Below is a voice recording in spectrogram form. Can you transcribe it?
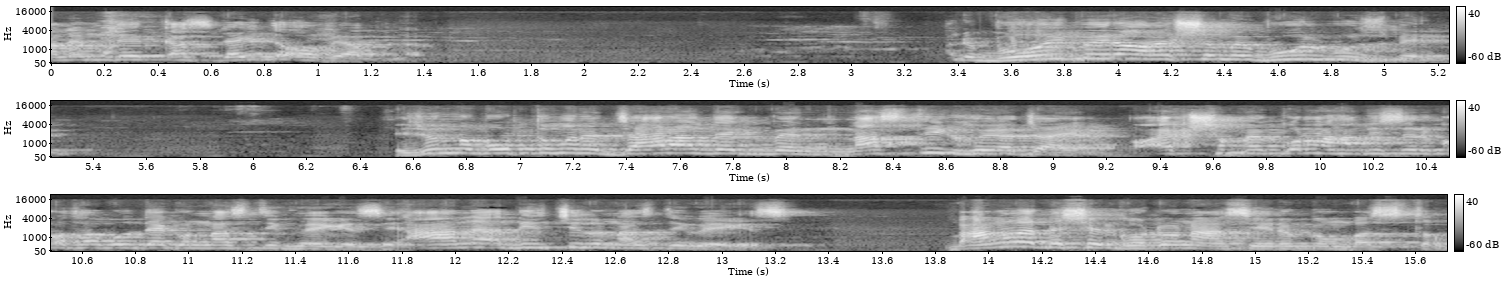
আলেমদের কাছে যাইতে হবে আপনার। বই বেরা অনেক সময় ভুল বুঝবেন। এই জন্য বর্তমানে যারা দেখবেন নাস্তিক হয়ে যায়, এক সময় কোরআন, হাদিসের কথা বলতে এখন নাস্তিক হয়ে গেছে আলে হাদিস ছিল নাস্তিক হয়ে গেছে। বাংলাদেশের ঘটনা আছে এরকম বাস্তব।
